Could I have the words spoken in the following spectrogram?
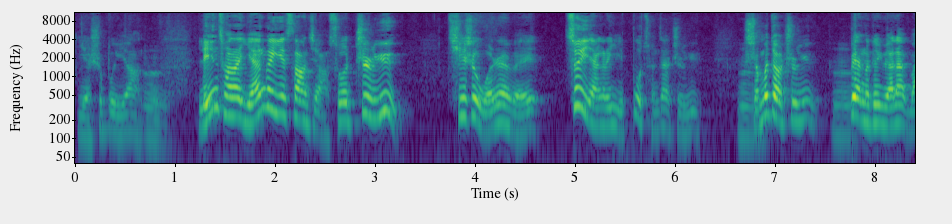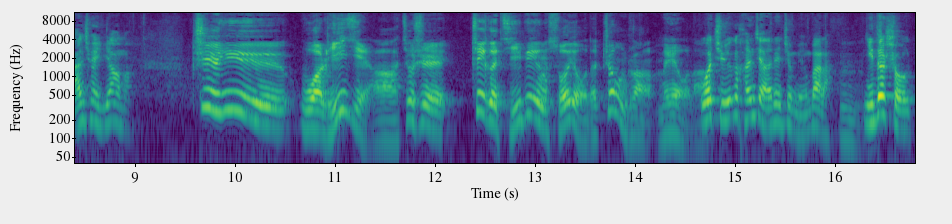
也是不一样的。嗯，临床的严格意义上讲，说治愈，其实我认为最严格的意义不存在治愈。嗯什么叫治愈？变得跟原来完全一样吗？治愈，我理解啊，就是这个疾病所有的症状没有了。我举一个很简单的例子就明白了。嗯你的手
